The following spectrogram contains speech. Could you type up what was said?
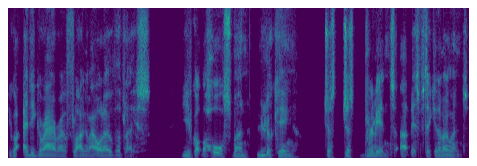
you've got Eddie Guerrero flying about all over the place you've got the Horsemen looking just just brilliant at this particular moment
